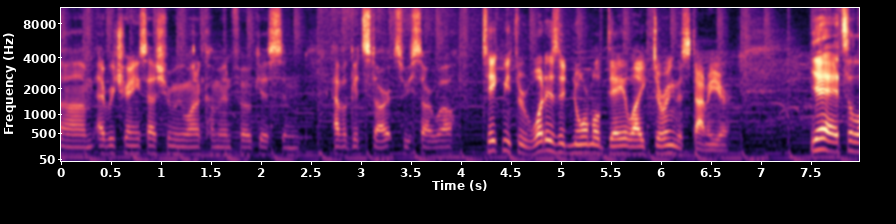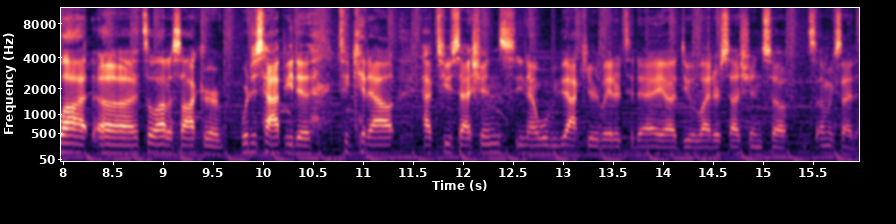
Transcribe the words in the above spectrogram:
um, every training session we want to come in focus and have a good start, so we start well. Take me through what is a normal day like during this time of year. Yeah, it's a lot. Uh, it's a lot of soccer. We're just happy to, to get out, have two sessions. You know, we'll be back here later today, uh, do a lighter session. So I'm excited.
